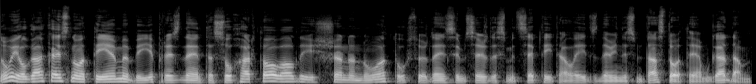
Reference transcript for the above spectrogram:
Nu, ilgākais no tiem bija prezidenta Suharto valdīšana no 1967. līdz 1998. gadam.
